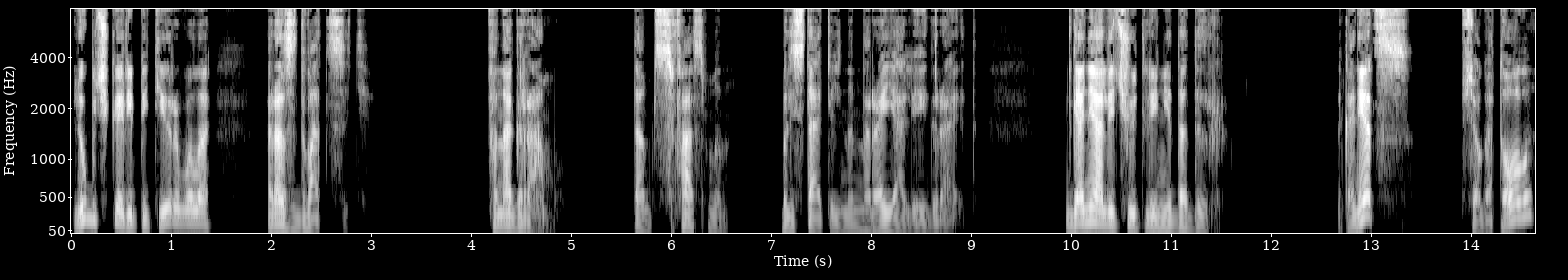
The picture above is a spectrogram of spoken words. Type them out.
Любочка репетировала раз двадцать. Фонограмму. Там Цфасман блистательно на рояле играет. Гоняли чуть ли не до дыр. Наконец, все готово.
